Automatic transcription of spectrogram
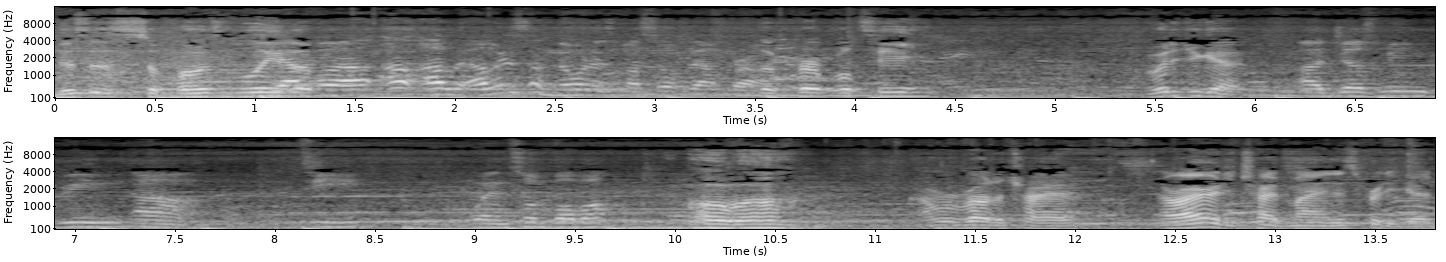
This is supposedly Yeah, the, but I'll, I'll, I'll leave some notice myself down, the purple tea. What did you get? uh, jasmine green um, tea when some boba. Boba. I'm about to try it. Oh, I already tried mine. It's pretty good.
